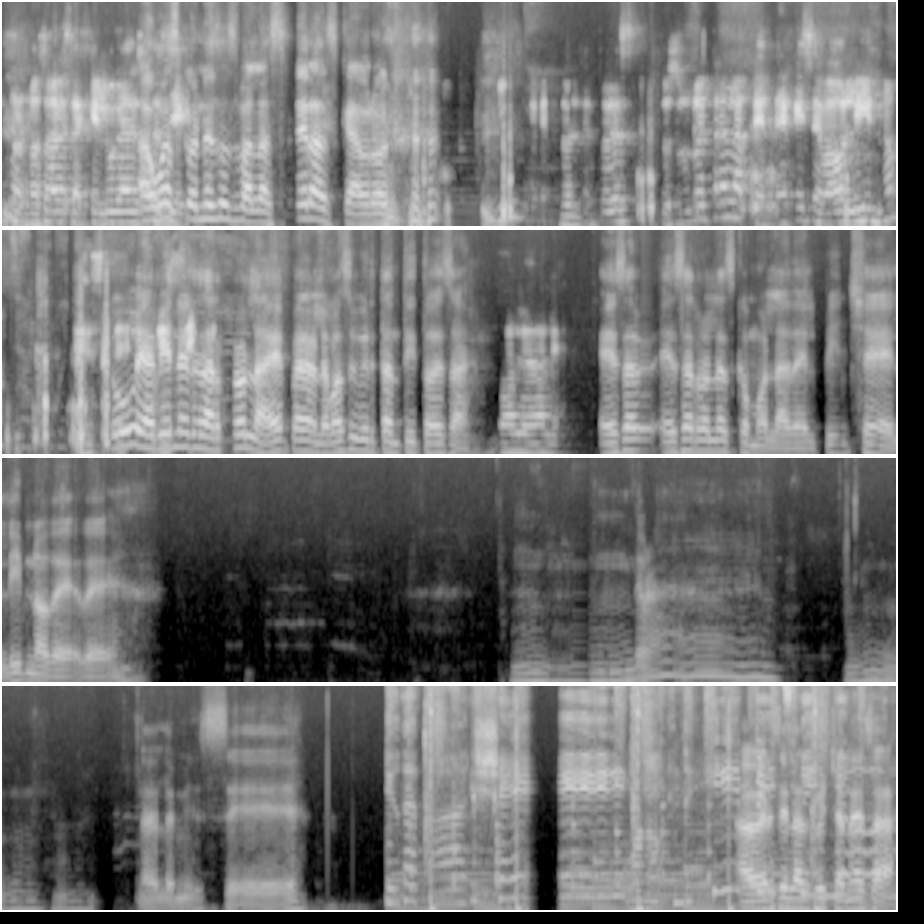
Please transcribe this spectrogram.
pero no sabes a qué lugar Aguas con esas balaceras, cabrón. Entonces, pues uno entra a la pendeja y se va a olir, ¿no? Este, Uy, ya viene este... la rola, eh, pero le voy a subir tantito esa. Dale, dale. Esa, esa rola es como la del pinche el himno de... de... Let me see. A ver si la escuchan esa.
